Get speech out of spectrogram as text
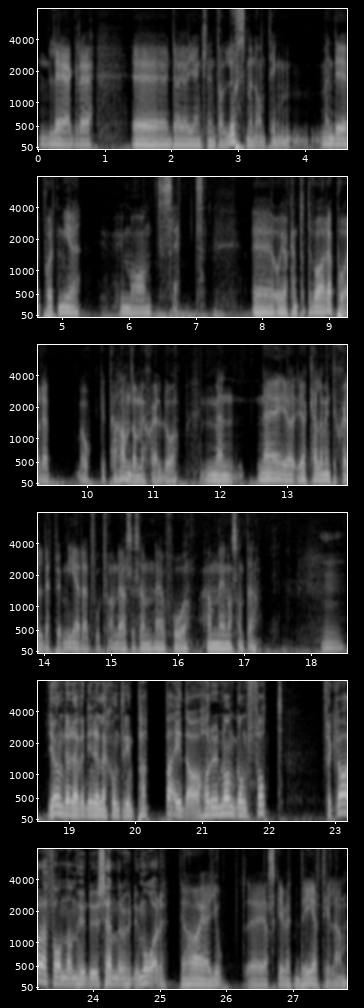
lägre, eh, där jag egentligen inte har lust med någonting. Men det är på ett mer humant sätt. Eh, Och jag kan ta tillvara på det och ta hand om mig själv då. Men nej, jag, jag kallar mig inte själv deprimerad fortfarande, alltså sen när jag får hamna i något sånt där. Mm. Jag undrar över din relation till din pappa idag, har du någon gång fått förklara för honom hur du känner och hur du mår? Det har jag gjort. Eh, Jag skrev ett brev till honom,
